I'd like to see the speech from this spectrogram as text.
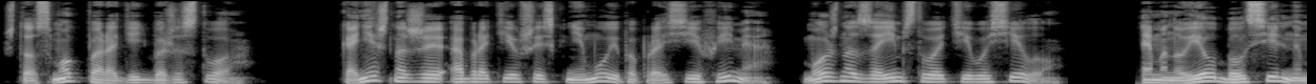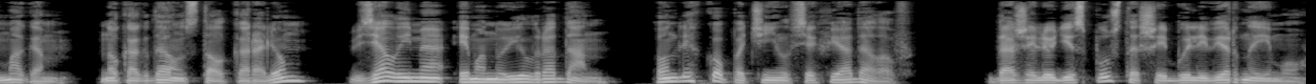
что смог породить божество. Конечно же, обратившись к нему и попросив имя, можно заимствовать его силу. Эммануил был сильным магом, но когда он стал королем, взял имя Эммануил Радан. Он легко подчинил всех феодалов. Даже люди с пустошей были верны ему.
